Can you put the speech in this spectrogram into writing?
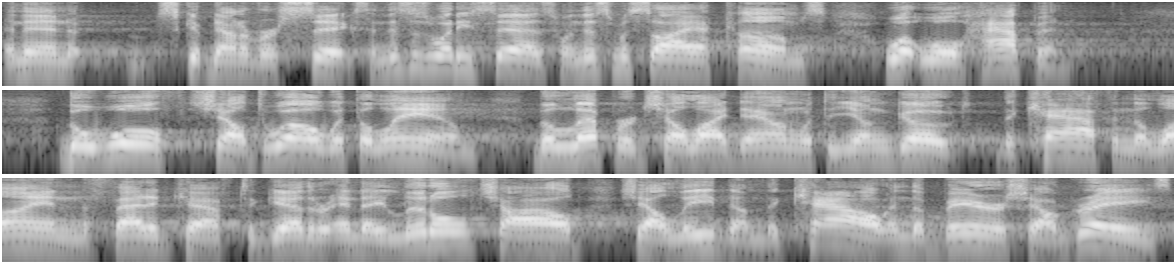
And then skip down to verse 6. And this is what he says when this Messiah comes, what will happen? The wolf shall dwell with the lamb, the leopard shall lie down with the young goat, the calf and the lion and the fatted calf together, and a little child shall lead them. The cow and the bear shall graze,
